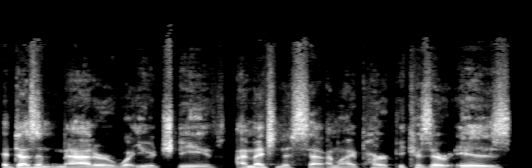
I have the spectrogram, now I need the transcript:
It doesn't matter what you achieve. I mentioned the semi part because there is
